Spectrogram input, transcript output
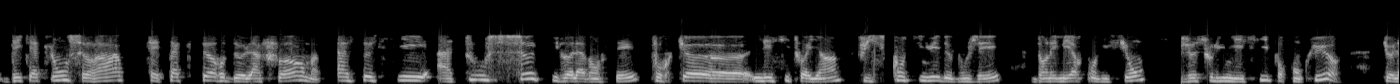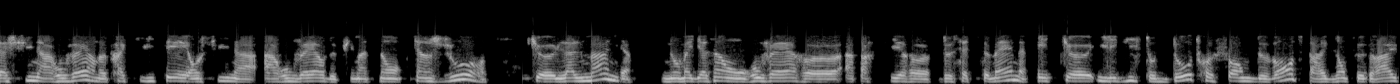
Decathlon sera cet acteur de la forme associé à tous ceux qui veulent avancer pour que euh, les citoyens puissent continuer de bouger dans les meilleures conditions. Je souligne ici, pour conclure, que la Chine a rouvert, notre activité en Chine a, a rouvert depuis maintenant 15 jours, que l'Allemagne nos magasins ont rouvert euh, à partir euh, de cette semaine et qu'il existe d'autres formes de vente, par exemple le drive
